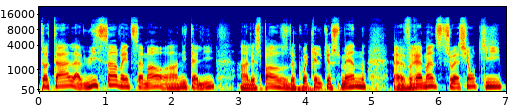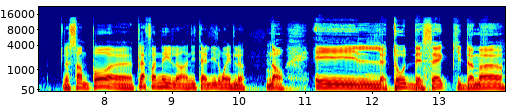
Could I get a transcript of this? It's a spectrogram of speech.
total à 827 morts en Italie en l'espace de quoi quelques semaines. Euh, vraiment une situation qui ne semble pas euh, plafonner là, en Italie, loin de là. Non. Et le taux de décès qui demeure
